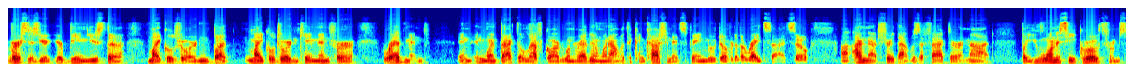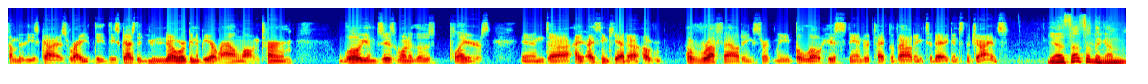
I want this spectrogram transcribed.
versus you're, you're being used to Michael Jordan. But Michael Jordan came in for Redmond and, and went back to left guard when Redmond went out with the concussion and Spain moved over to the right side. So uh, I'm not sure that was a factor or not. But you want to see growth from some of these guys, right? The, these guys that you know are going to be around long term. Williams is one of those players, and uh, I, I, think he had a, a, a rough outing, certainly below his standard type of outing today against the Giants. Yeah, it's not something I'm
